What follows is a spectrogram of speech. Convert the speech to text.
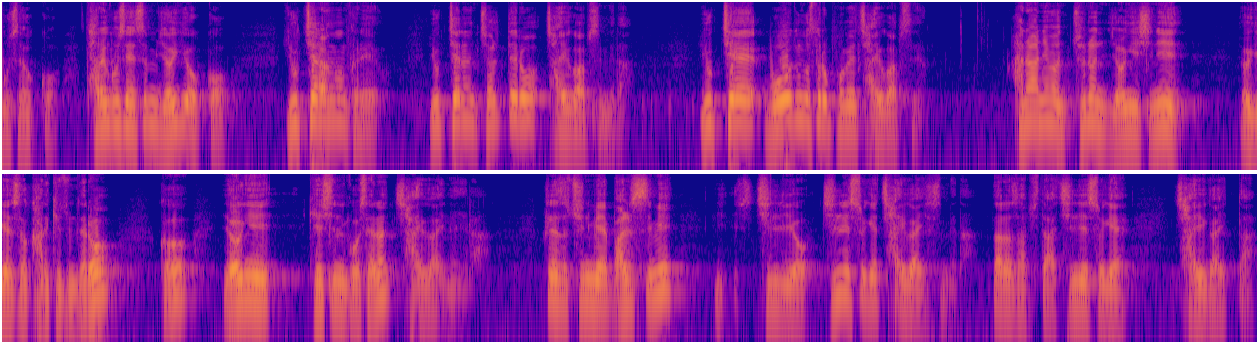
곳에 없고 다른 곳에 있으면 여기 없고 육체란 건 그래요. 육체는 절대로 자유가 없습니다. 육체 모든 것으로 보면 자유가 없어요. 하나님은 주는 영이시니 여기에서 가르쳐 준 대로 그 영이 계신 곳에는 자유가 있느니라. 그래서 주님의 말씀이 진리요 진리 속에 자유가 있습니다. 따라서 합시다. 진리 속에 자유가 있다.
